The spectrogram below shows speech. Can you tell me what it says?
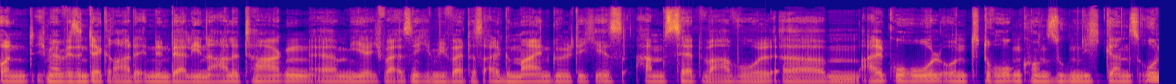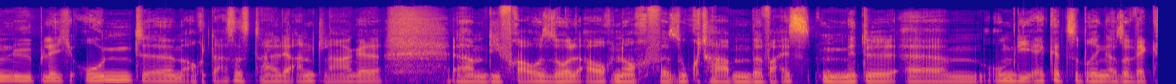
und ich meine, wir sind ja gerade in den Berlinale Tagen ähm, hier. Ich weiß nicht, inwieweit das allgemeingültig ist. Am Set war wohl ähm, Alkohol und Drogenkonsum nicht ganz unüblich. Und ähm, auch das ist Teil der Anklage. Ähm, die Frau soll auch noch versucht haben, Beweismittel ähm, um die Ecke zu bringen, also weg,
